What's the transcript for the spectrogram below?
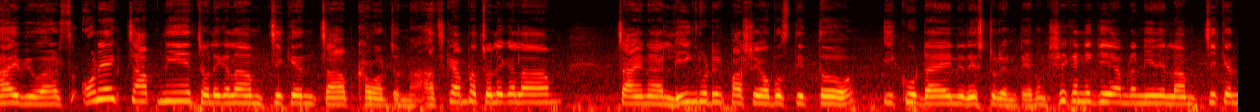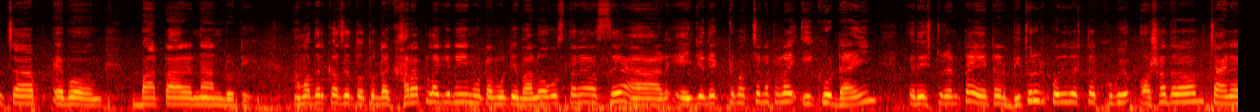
হাই ভিউয়ার্স, অনেক চাপ নিয়ে চলে গেলাম চিকেন চাপ খাওয়ার জন্য। আজকে আমরা চলে গেলাম চায়না লিং রোডের পাশে অবস্থিত ইকোডাইন রেস্টুরেন্টে এবং সেখানে গিয়ে আমরা নিয়ে নিলাম চিকেন চাপ এবং বাটার নান রুটি। আমাদের কাছে ততটা খারাপ লাগেনি মোটামুটি ভালো অবস্থানে আছে। আর এই যে দেখতে পাচ্ছেন আপনারা ইকোডাইন রেস্টুরেন্টটা, এটার ভিতরের পরিবেশটা খুবই অসাধারণ। চায়না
